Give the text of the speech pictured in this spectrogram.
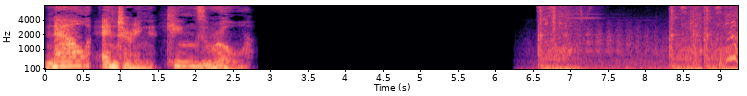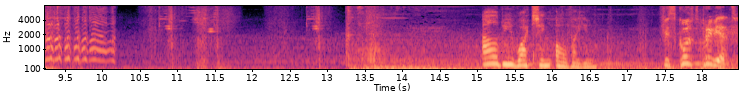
Now entering King's Row. I'll be watching over you. Физкульт, привет!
